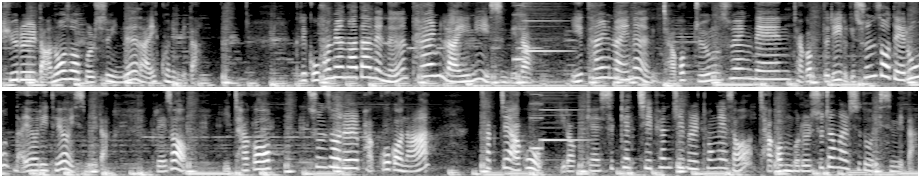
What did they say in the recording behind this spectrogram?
뷰를 나눠서 볼 수 있는 아이콘입니다. 그리고 화면 하단에는 타임라인이 있습니다. 이 타임라인은 작업 중 수행된 작업들이 이렇게 순서대로 나열이 되어 있습니다. 그래서 이 작업 순서를 바꾸거나 삭제하고 이렇게 스케치 편집을 통해서 작업물을 수정할 수도 있습니다.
